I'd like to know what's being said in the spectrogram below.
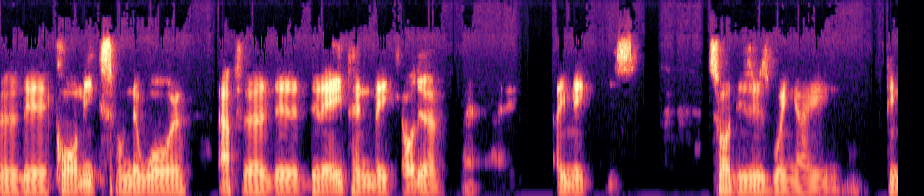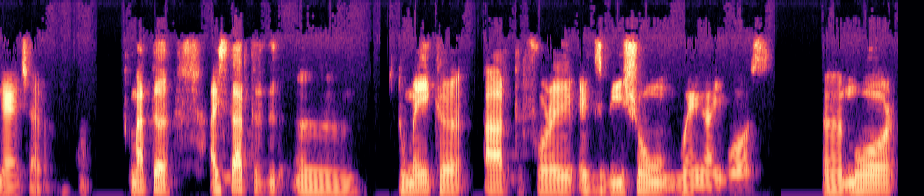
uh, the comics on the wall after the delete and make other. I, I make this. So this is when I teenager. But uh, I started uh, to make uh, art for an exhibition when I was uh, more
